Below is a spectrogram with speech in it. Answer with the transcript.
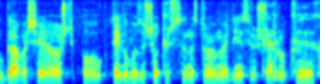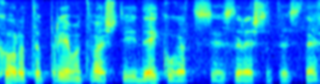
тогава ще е още по-тегаво, защото ще се настроим един срещу как друг. Как хората приемат вашите идеи, когато се срещате с тях?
